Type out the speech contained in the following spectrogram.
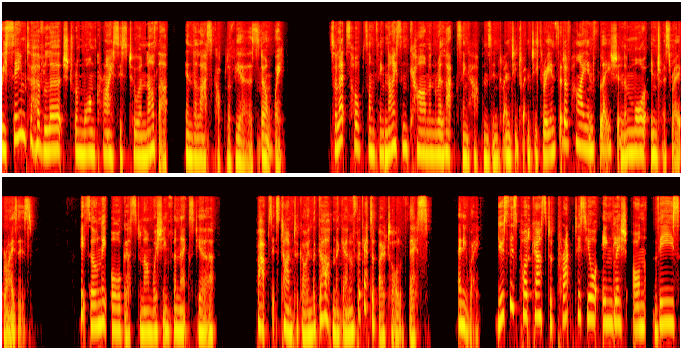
We seem to have lurched from one crisis to another in the last couple of years, don't we? So let's hope something nice and calm and relaxing happens in 2023 instead of high inflation and more interest rate rises. It's only August and I'm wishing for next year. Perhaps it's time to go in the garden again and forget about all of this. Anyway, use this podcast to practice your English on these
